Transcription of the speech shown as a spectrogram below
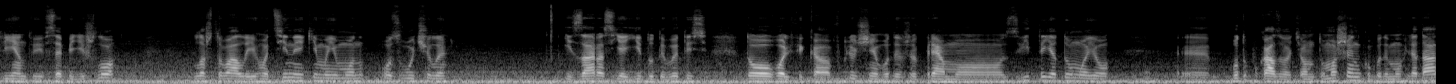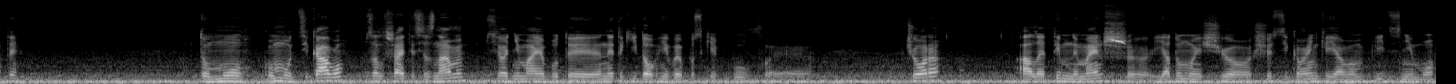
клієнтові все підійшло. Влаштували його ціни, які ми йому озвучили. І зараз я їду дивитись того гольфіка. Включення буде вже прямо звідти, я думаю. Е, Буду показувати вам ту машинку, будемо оглядати. Тому, кому цікаво, залишайтеся з нами. Сьогодні має бути не такий довгий випуск, як був е, вчора. Але тим не менш, е, я думаю, що щось цікавеньке я вам підзніму.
